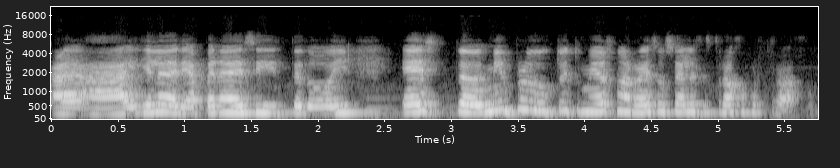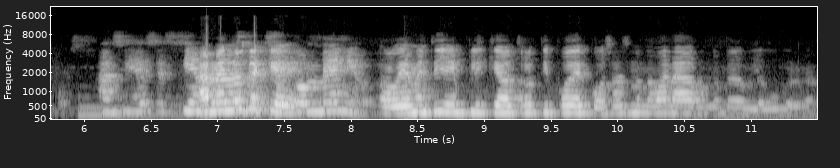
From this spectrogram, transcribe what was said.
a, alguien le daría pena decir, te doy esto, mi producto y tú me das unas redes sociales, es trabajo por trabajo. Pues. Así es, es siempre a menos de que, convenio. obviamente ya implique otro tipo de cosas, no me van a dar un BMW, ¿verdad?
